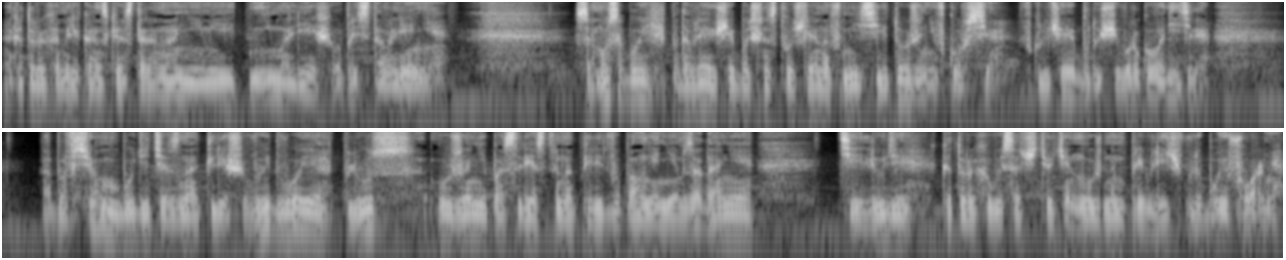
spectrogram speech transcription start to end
о которых американская сторона не имеет ни малейшего представления». Само собой, подавляющее большинство членов миссии тоже не в курсе, включая будущего руководителя. Обо всем будете знать лишь вы двое, плюс уже непосредственно перед выполнением задания те люди, которых вы сочтете нужным привлечь в любой форме.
